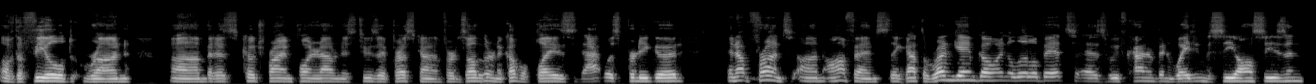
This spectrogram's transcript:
of the field run. Um, but as Coach Prime pointed out in his Tuesday press conference, other than a couple plays, that was pretty good. And up front on offense, they got the run game going a little bit, as we've kind of been waiting to see all season.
